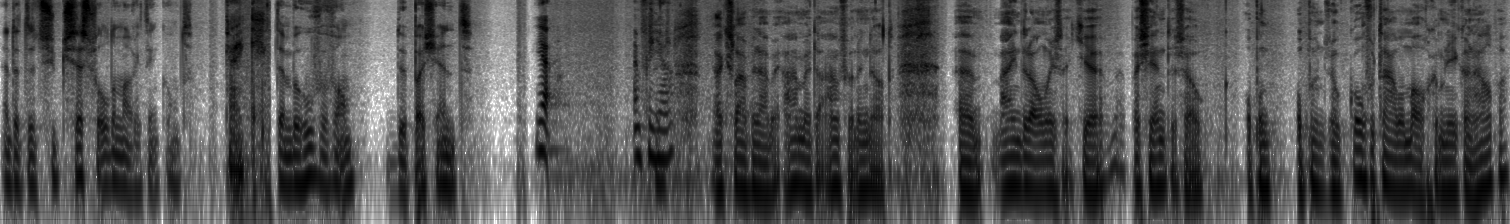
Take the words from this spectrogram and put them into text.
En dat het succesvol de markt in komt. Kijk. Ten behoeve van de patiënt. Ja. En voor jou? Ja, ik sluit me daarbij aan met de aanvulling dat eh, mijn droom is dat je patiënten zo op een, op een zo comfortabel mogelijke manier kan helpen.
